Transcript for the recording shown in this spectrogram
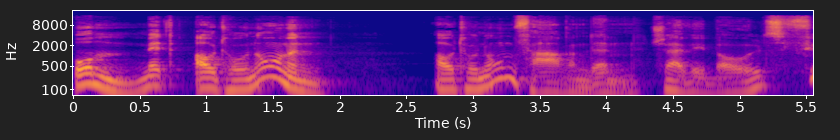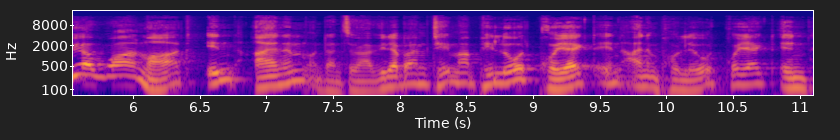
um mit autonomen autonom fahrenden Chevy Bowls für Walmart in einem, und dann sind wir wieder beim Thema Pilotprojekt, in einem Pilotprojekt in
